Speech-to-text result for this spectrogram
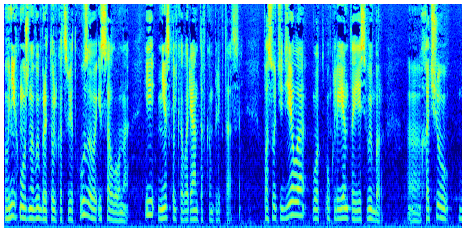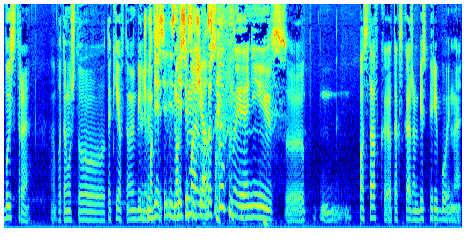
в них можно выбрать только цвет кузова и салона и несколько вариантов комплектации. По сути дела, вот у клиента есть выбор. Э, хочу быстро, потому что такие автомобили макси- здесь, здесь максимально доступны, и они с, э, поставка, так скажем, бесперебойная.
